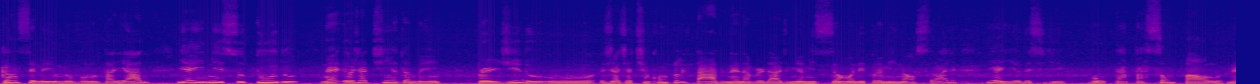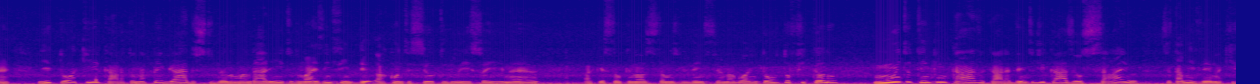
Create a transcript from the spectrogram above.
cancelei o meu voluntariado, e aí nisso tudo, né, eu já tinha também perdido, o, já, já tinha completado, né, na verdade, minha missão ali para mim na Austrália, e aí eu decidi voltar para São Paulo, né, e tô aqui, cara, tô na pegada, estudando mandarim e tudo mais, enfim, aconteceu tudo isso aí, né, a questão que nós estamos vivenciando agora, então eu tô ficando muito tempo em casa, cara, dentro de casa. Eu saio, você tá me vendo aqui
